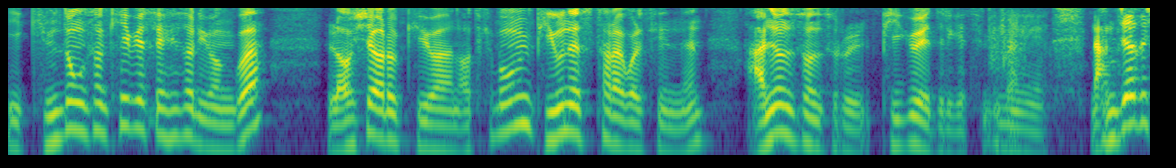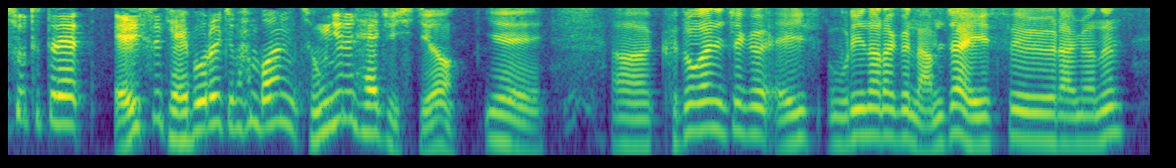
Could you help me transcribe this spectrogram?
이 김동성 KBS 해설위원과 러시아로 귀화한 어떻게 보면 비운의 스타라고 할 수 있는 안현수 선수를 비교해드리겠습니다. 네. 남자 그 쇼트트랙 에이스 계보를 좀 한번 정리를 해주시죠. 예, 어, 그동안 이제 그 에이스 우리나라 그 남자 에이스라면은 어,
